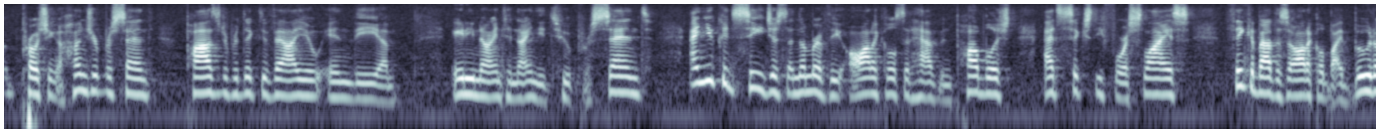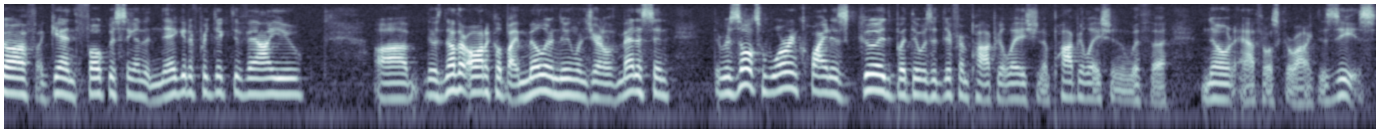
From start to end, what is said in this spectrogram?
approaching 100%, positive predictive value in the um, 89 to 92%. And you can see just a number of the articles that have been published at 64 slice. Think about this article by Budoff, again, focusing on the negative predictive value. Uh, was another article by Miller, New England Journal of Medicine. The results weren't quite as good, but there was a different population, a population with a known atherosclerotic disease.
